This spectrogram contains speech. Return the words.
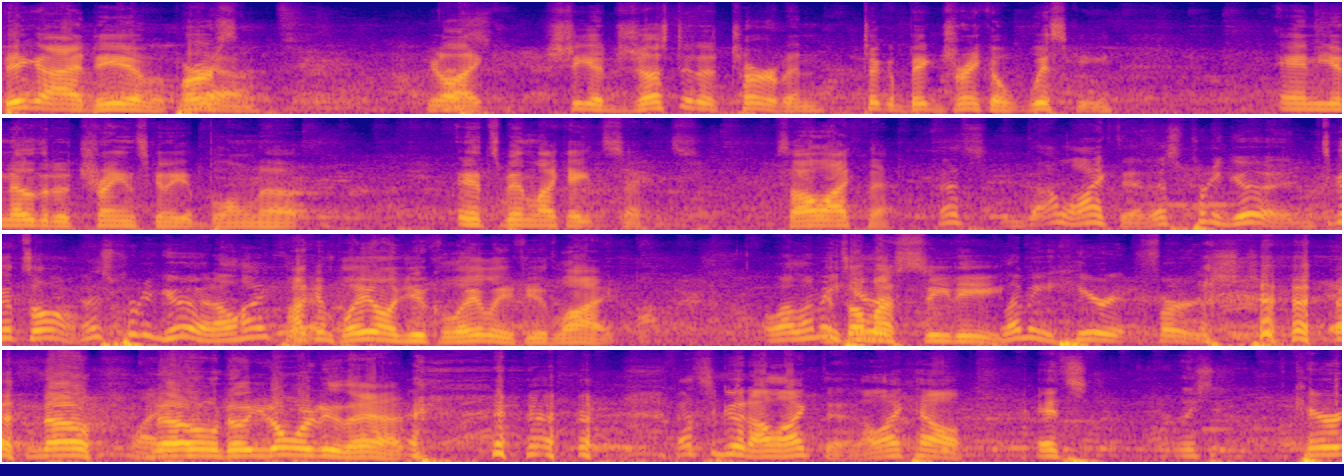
big idea of a person. You're That's- like, she adjusted a turban, took a big drink of whiskey, and you know that a train's going to get blown up. And it's been like eight seconds. So I like that. That's I like that. That's pretty good. It's a good song. That's pretty good. I like that. I can play it on ukulele if you'd like. Well, let me. It's hear on my it- CD. Let me hear it first. no, Like- no, no, you don't want to do that. That's good. I like that. I like how it's they say, char-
